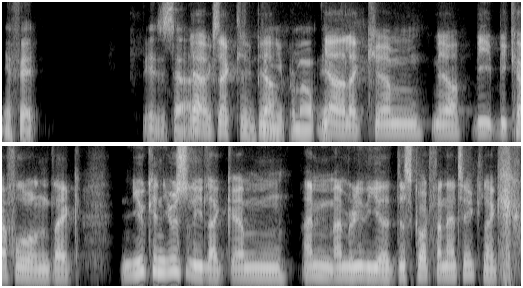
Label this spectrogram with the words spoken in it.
if it is uh, yeah exactly yeah. you promote yeah. yeah like um yeah be be careful and like you can usually like um i'm i'm really a discord fanatic like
